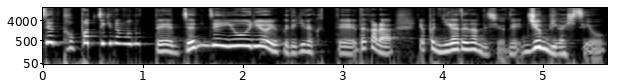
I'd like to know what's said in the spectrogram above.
然突発的なものって全然要領よくできなくって、だからやっぱり苦手なんですよね。準備が必要。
